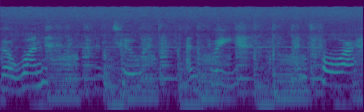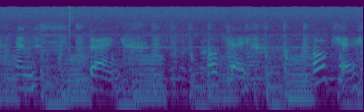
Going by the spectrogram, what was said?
go one and two and three and four and bang. Okay, okay,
